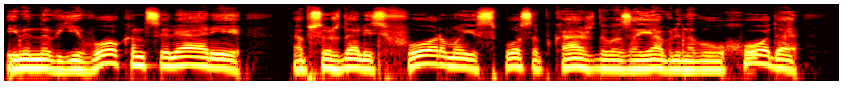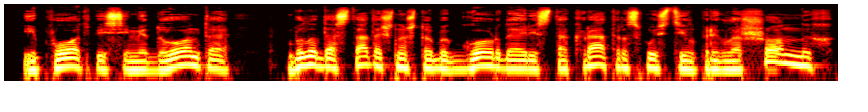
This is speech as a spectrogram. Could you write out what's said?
именно в его канцелярии обсуждались форма и способ каждого заявленного ухода, и подписи Медонта было достаточно, чтобы гордый аристократ распустил приглашенных,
